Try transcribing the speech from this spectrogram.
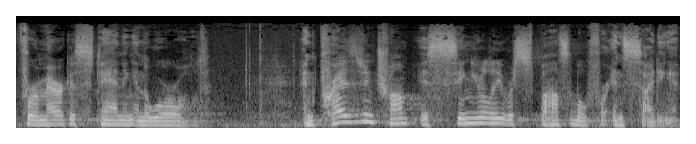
for America's standing in the world. And President Trump is singularly responsible for inciting it.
